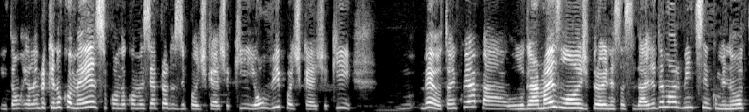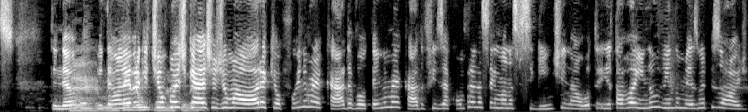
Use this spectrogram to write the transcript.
Então eu lembro que no começo, quando eu comecei a produzir podcast aqui, ouvir podcast aqui, meu, eu tô em Cuiabá. O lugar mais longe para eu ir nessa cidade eu demoro 25 minutos. Entendeu? É, então eu lembro que tinha um né? podcast né? de uma hora que eu fui no mercado, eu voltei no mercado, fiz a compra na semana seguinte e na outra, e eu tava indo ouvindo o mesmo episódio.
